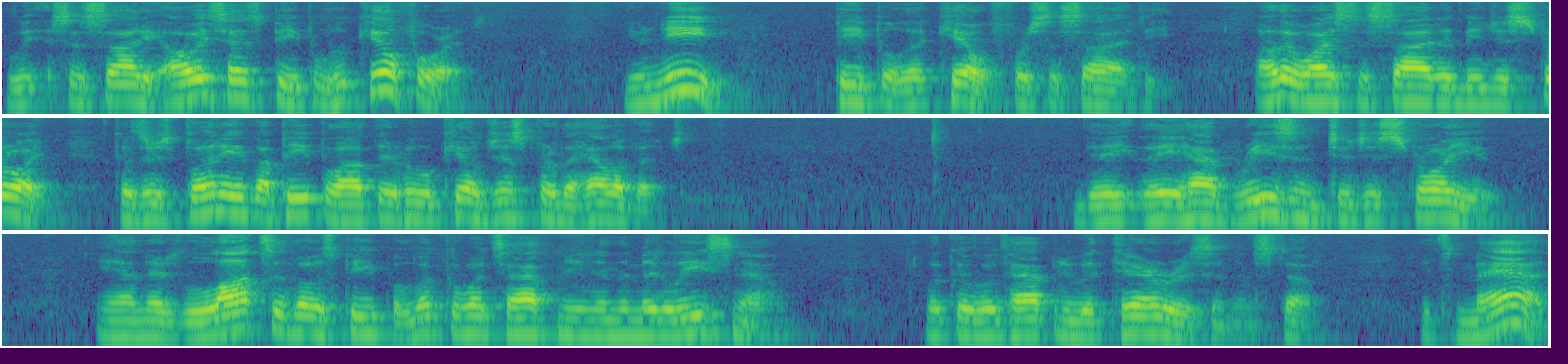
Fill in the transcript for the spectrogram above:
We, society always has people who kill for it. You need people that kill for society. Otherwise, society would be destroyed because there's plenty of people out there who will kill just for the hell of it. They, they have reason to destroy you. And there's lots of those people. Look at what's happening in the Middle East now. Look at what's happening with terrorism and stuff. It's mad.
